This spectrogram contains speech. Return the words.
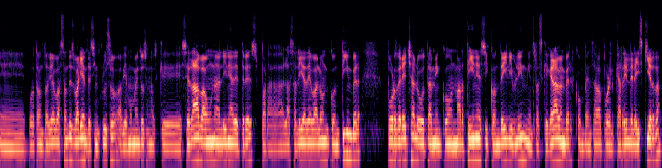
eh, por tanto, había bastantes variantes. Incluso había momentos en los que se daba una línea de tres para la salida de balón con Timber por derecha, luego también con Martínez y con Daily Blind, mientras que Gravenberg compensaba por el carril de la izquierda.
